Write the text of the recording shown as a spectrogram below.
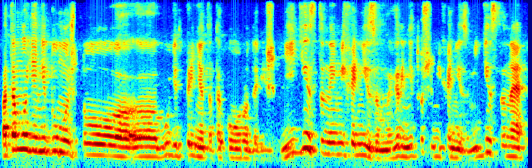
Потому я не думаю, что э, будет принято такого рода решение. Единственный механизм, вернее, не то, что механизм, единственная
